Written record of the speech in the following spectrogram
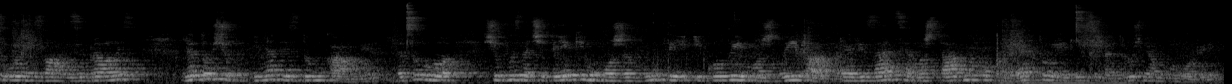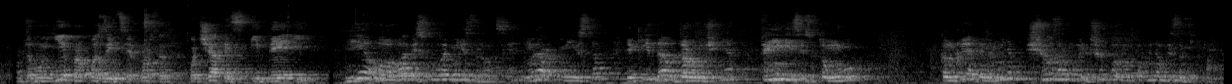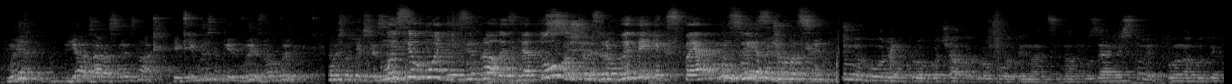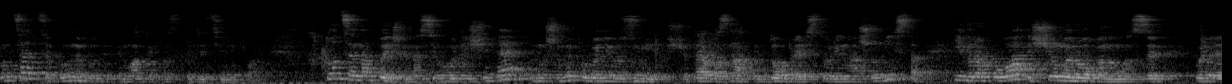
сьогодні з вами зібрались для того, щоб обмінятись думками, для того, щоб визначити, яким може бути і коли можлива реалізація масштабного проєкту, який всі так дружньо обговорюють. Тому є пропозиція просто почати з ідеї. Є голова військової адміністрації, мер міста, який дав доручення три місяці тому конкретним людям, що зробити, що повинно висновки. Ми, я зараз не знаю, які висновки ви зробили. Висновки всі Ми сьогодні зібрались для того, щоб зробити експертну Ну, це я висновку. Якщо ми говоримо про початок роботи над, над музеєм історії, повинна бути концепція, повинна бути тематика експозиційний план. Хто це напише на сьогоднішній день, тому що ми повинні розуміти, що треба знати добре історію нашого міста і врахувати, що ми робимо з,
